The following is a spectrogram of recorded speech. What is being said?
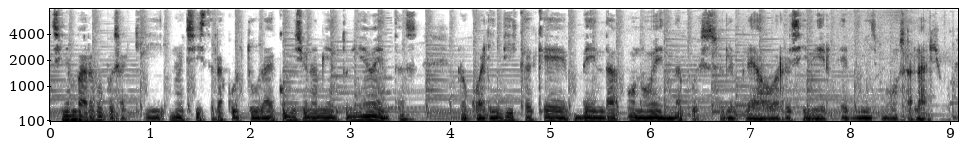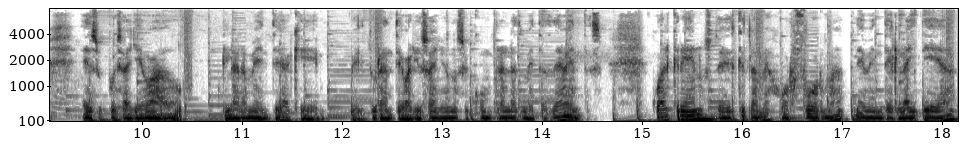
Sin embargo, pues aquí no existe la cultura de comisionamiento ni de ventas, lo cual indica que venda o no venda, pues el empleado va a recibir el mismo salario. Eso pues ha llevado claramente a que pues, durante varios años no se cumplan las metas de ventas. ¿Cuál creen ustedes que es la mejor forma de vender la idea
